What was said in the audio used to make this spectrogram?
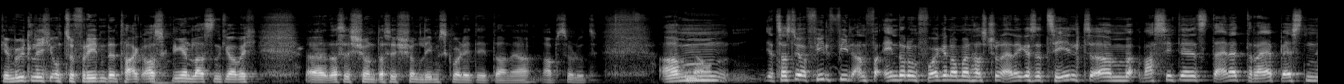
Gemütlich und zufrieden den Tag ausklingen lassen, glaube ich. Äh, das ist schon, das ist schon Lebensqualität dann, ja, absolut. Ähm, genau. Jetzt hast du ja viel, viel an Veränderung vorgenommen, hast schon einiges erzählt. Ähm, was sind denn jetzt deine drei besten,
